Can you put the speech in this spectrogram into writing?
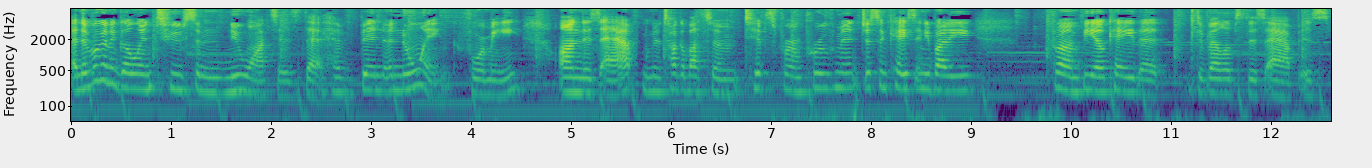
and then we're going to go into some nuances that have been annoying for me on this app. We're going to talk about some tips for improvement, just in case anybody from BLK that develops this app is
